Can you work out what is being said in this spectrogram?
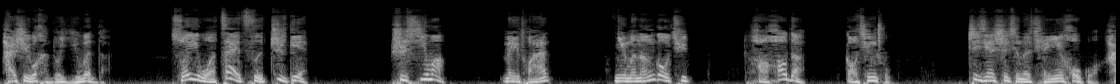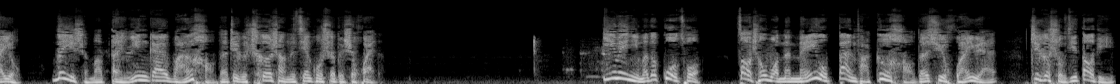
还是有很多疑问的。所以我再次致电，是希望美团，你们能够去好好的搞清楚这件事情的前因后果，还有。为什么本应该完好的这个车上的监控设备是坏的？因为你们的过错，造成我们没有办法更好的去还原这个手机到底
